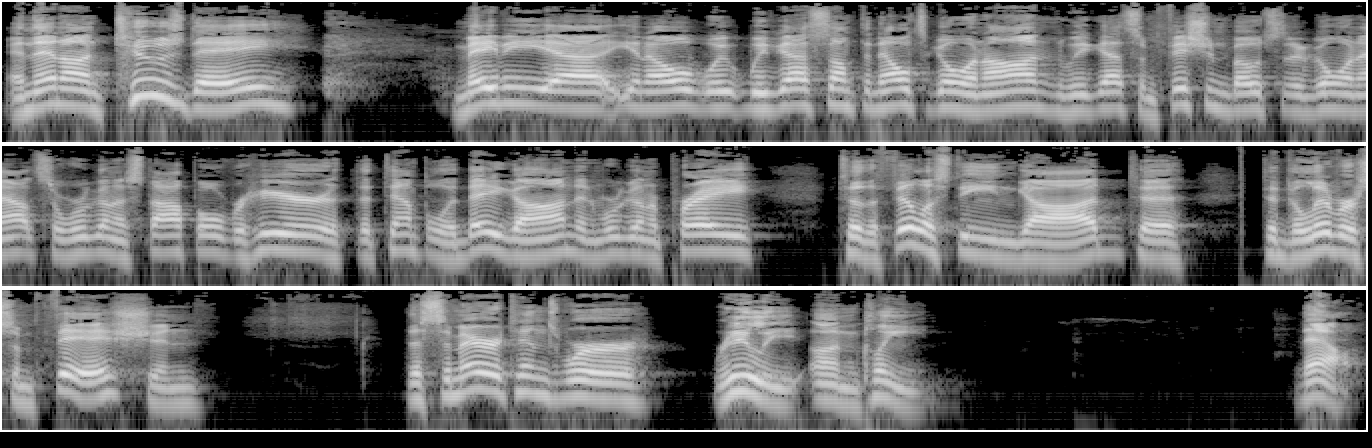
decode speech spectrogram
And then on Tuesday, maybe, uh, you know, we, have got something else going on. We've got some fishing boats that are going out, so we're going to stop over here at the temple of Dagon, and we're going to pray to the Philistine God to to deliver some fish, and the Samaritans were really unclean. Now,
